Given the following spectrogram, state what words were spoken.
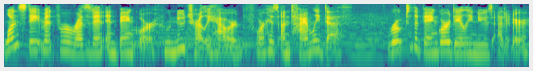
One statement from a resident in Bangor who knew Charlie Howard before his untimely death wrote to the Bangor Daily News editor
